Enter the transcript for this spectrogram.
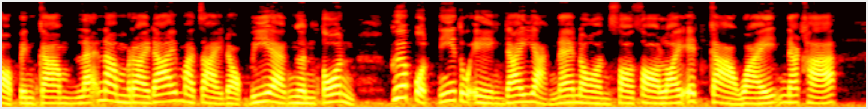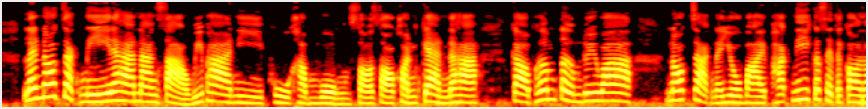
กอบเป็นกำและนำรายได้มาจ่ายดอกเบี้ยเงินต้น เพื่อปลดหนี้ตัวเองได้อย่างแน่นอนสสร้อยเอ็ดกล่าวไว้นะคะ และนอกจากนี้นะคะ นางสาววิพานีภูคำวงสสขอนแก่นนะคะ กล่าวเพิ่มเติมด้วยว่า นอกจากนโยบายพักหนี้เกษตรกร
